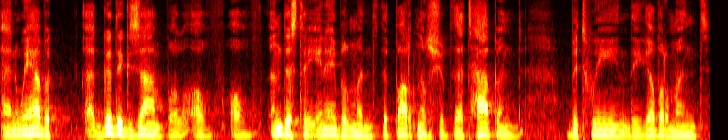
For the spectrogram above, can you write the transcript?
And we have a, a good example of, of industry enablement, the partnership that happened between the government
